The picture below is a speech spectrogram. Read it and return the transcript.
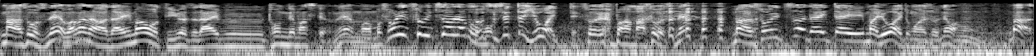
まあそうですね、うん。我が名は大魔王っていうやつはだいぶ飛んでますけどね、うん。まあもうそれそいつは多分もうそいつ絶対弱いって。そうやっぱまあそうですね。まあそいつは大体まあ弱いと思いますよでも、うまあ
